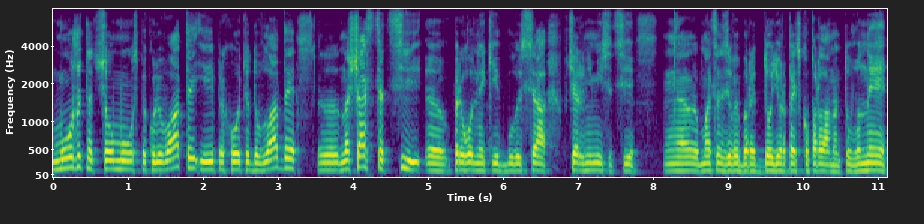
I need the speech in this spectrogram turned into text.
можуть на цьому спекулювати і приходити до влади. Е, на щастя, ці е, перегони, які відбулися в червні місяці, е, мається вибори до європейського парламенту, вони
